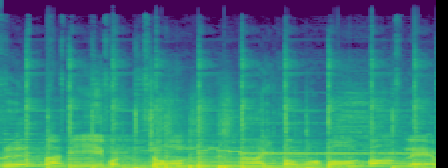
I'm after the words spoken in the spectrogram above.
หรือว่ามีคนชอบอายเฝ้ามองมองแล้ว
